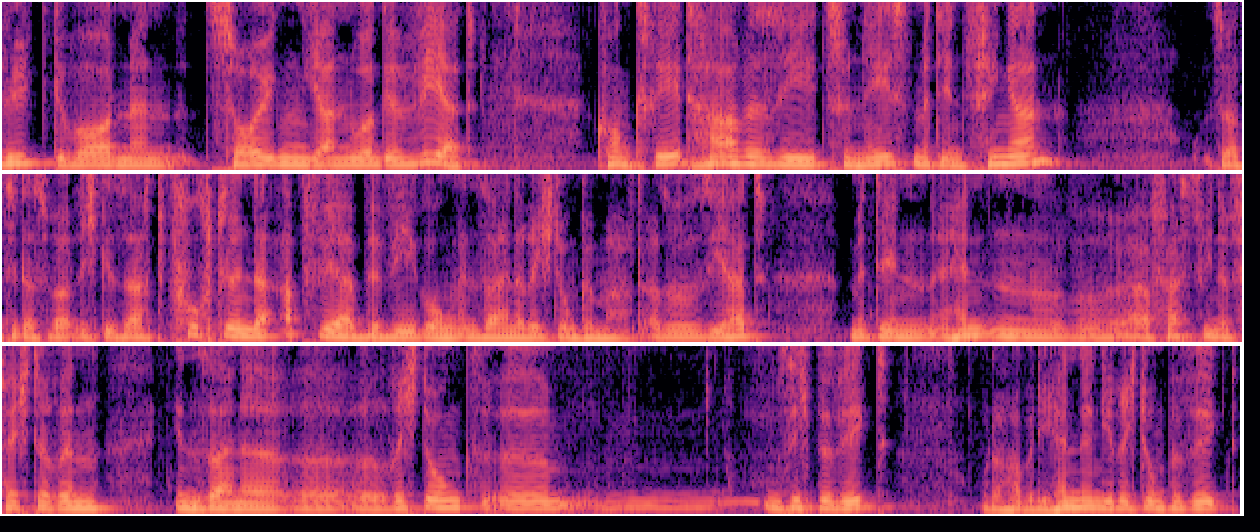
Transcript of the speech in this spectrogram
wild gewordenen Zeugen ja nur gewehrt. Konkret habe sie zunächst mit den Fingern, so hat sie das wörtlich gesagt, fuchtelnde Abwehrbewegungen in seine Richtung gemacht. Also sie hat mit den Händen ja, fast wie eine Fechterin in seine äh, Richtung äh, sich bewegt oder habe die Hände in die Richtung bewegt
